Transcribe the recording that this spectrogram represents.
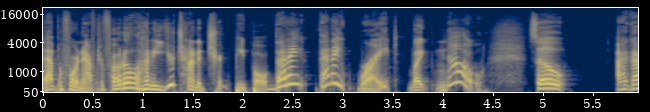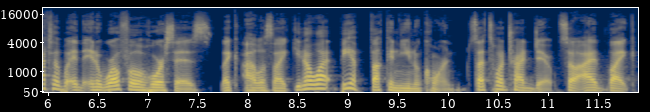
that before and after photo, honey, you're trying to trick people. That ain't that ain't right. Like no. So I got to in a world full of horses, like I was like, you know what? Be a fucking unicorn. So that's what I tried to do. So I like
